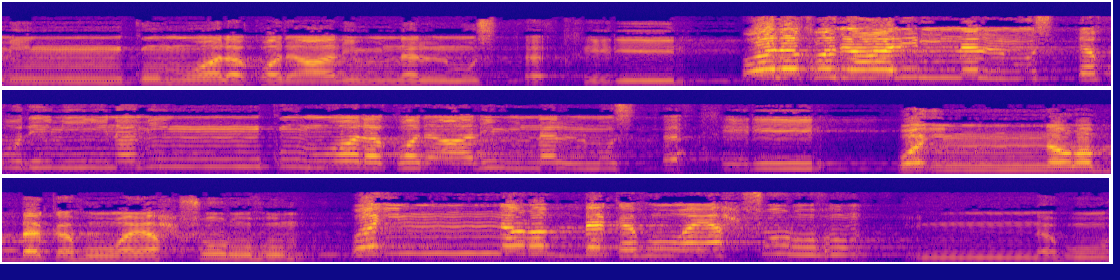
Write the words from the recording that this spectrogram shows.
منكم ولقد علمنا المستأخرين. ولقد علمنا المستقدمين منكم ولقد علمنا المستأخرين. وإن ربك هو يحشرهم. وإن ربك هو يحشرهم. إنه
